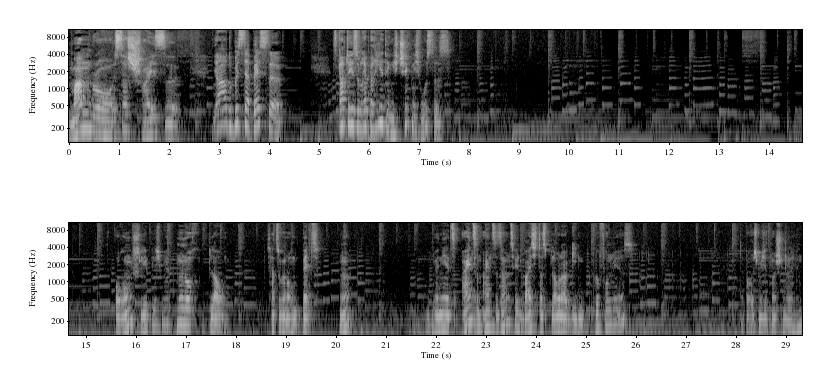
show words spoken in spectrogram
Mann, Bro, ist das scheiße. Ja, du bist der Beste. Es gab da hier so ein Reparierding. Ich check nicht, wo ist das? Orange lebt nicht mehr. Nur noch blau. Es hat sogar noch ein Bett. Ne? Wenn ihr jetzt 1 und 1 zusammenzählt, weiß ich, dass blau da gegenüber von mir ist. Da baue ich mich jetzt mal schnell hin.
